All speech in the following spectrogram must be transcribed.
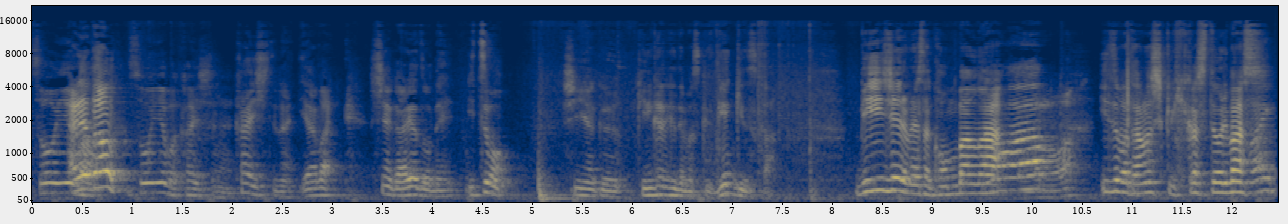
そういえばありがとう。そういえば返してない。返してない。やばい。深夜君ありがとうね。いつも深夜君気にかけてますけど元気ですか？BJ の皆さんこんばんは。こんばんは。いつも楽しく聞かせております、はい。あ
